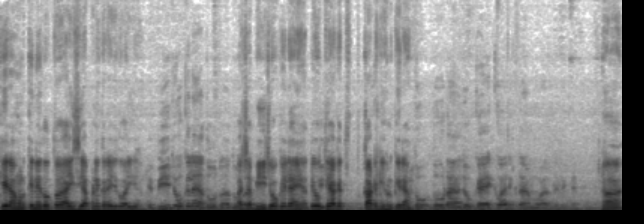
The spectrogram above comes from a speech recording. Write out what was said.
ਕਿਰਾ ਹੁਣ ਕਿੰਨੇ ਦੁੱਧ ਤੋਂ ਆਈ ਸੀ ਆਪਣੇ ਘਰੇ ਜਦੋਂ ਆਈ ਹੈ ਇਹ 20 ਚੋ ਕੇ ਲਿਆ ਦੋ ਦੋ ਅੱਛਾ 20 ਚੋ ਕੇ ਲਿਆਏ ਆ ਤੇ ਉੱਥੇ ਆ ਕੇ ਘਟ ਗਈ ਹੁਣ ਕਿਰਾ? ਦੋ ਦੋ ਟਾਈਮ ਜੋ ਕੇ ਇੱਕ ਵਾਰ ਇੱਕ ਟਾਈਮ ਮੋਬਾਈਲ ਤੇ ਲਿਖੇ ਹਾਂ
